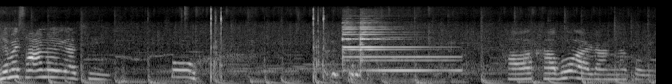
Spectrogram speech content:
ঘেমে স্নান হয়ে গেছি। ও খাওয়া খাব আর রান্না করব।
